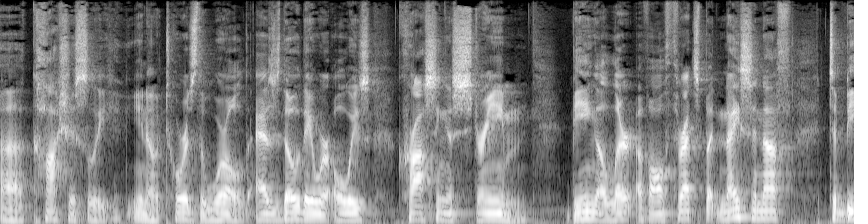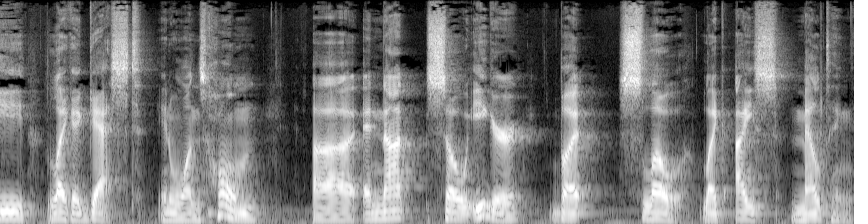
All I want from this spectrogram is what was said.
uh, cautiously, you know, towards the world as though they were always crossing a stream, being alert of all threats, but nice enough to be like a guest in one's home uh, and not so eager, but slow, like ice melting.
